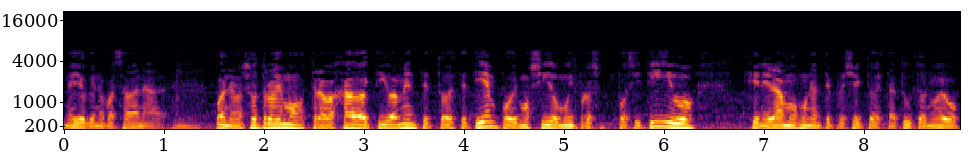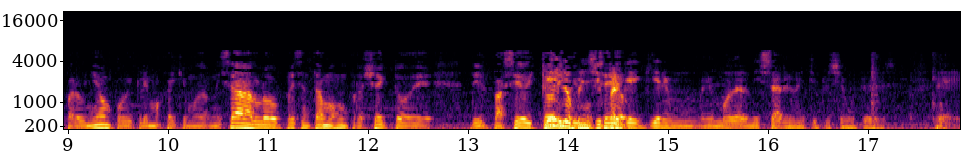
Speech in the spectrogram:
medio que no pasaba nada. Mm. Bueno, nosotros hemos trabajado activamente todo este tiempo, hemos sido muy positivos, generamos un anteproyecto de estatuto nuevo para Unión porque creemos que hay que modernizarlo, presentamos un proyecto de, del paseo histórico. ¿Qué es lo principal que quieren eh, modernizar en la institución ustedes? Eh,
